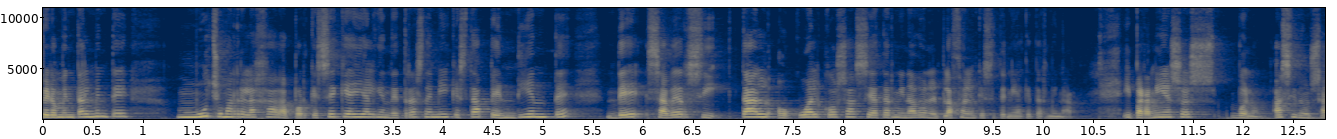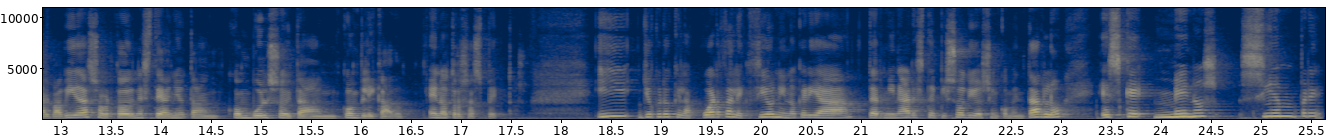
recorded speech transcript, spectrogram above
pero mentalmente mucho más relajada porque sé que hay alguien detrás de mí que está pendiente de saber si tal o cual cosa se ha terminado en el plazo en el que se tenía que terminar. Y para mí eso es, bueno, ha sido un salvavidas, sobre todo en este año tan convulso y tan complicado en otros aspectos. Y yo creo que la cuarta lección, y no quería terminar este episodio sin comentarlo, es que menos siempre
